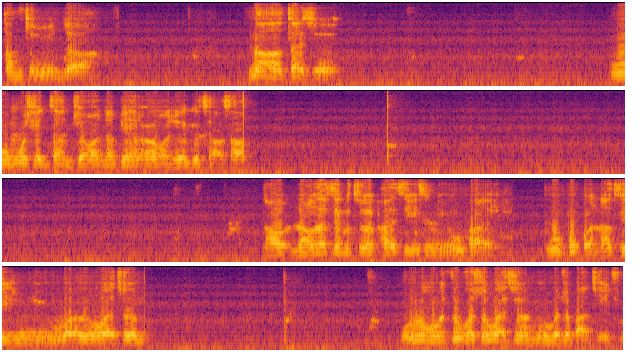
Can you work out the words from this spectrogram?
当不成预言家。那再者，我目前站九玩那边二玩家一个查杀。然后在这个最后牌自己是女巫牌，我不管她自己是女巫啊，如果外置有，我如果如果说外置有女巫，我就把他解决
